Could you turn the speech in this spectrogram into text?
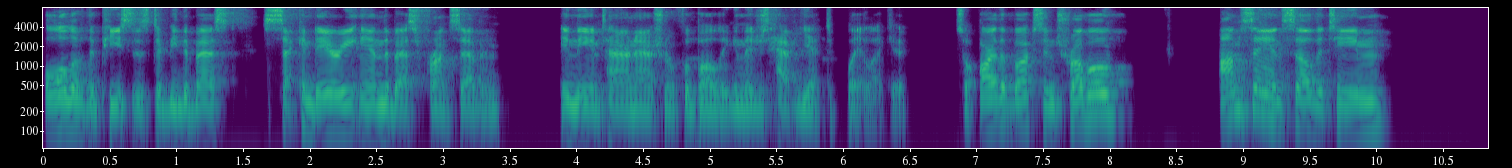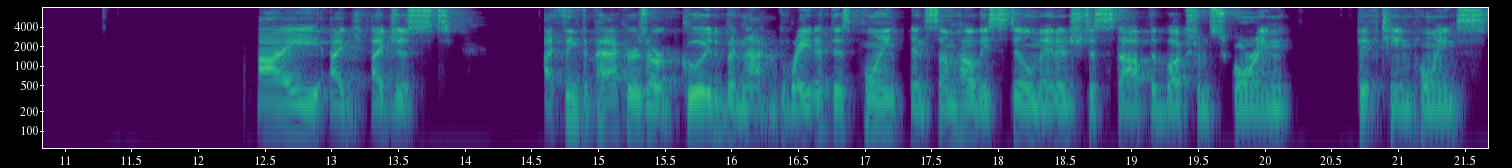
all of the pieces to be the best secondary and the best front seven in the entire National Football League, and they just have yet to play like it. So are the Bucks in trouble? I'm saying sell the team. I I I just I think the Packers are good but not great at this point, and somehow they still manage to stop the Bucks from scoring 15 points.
